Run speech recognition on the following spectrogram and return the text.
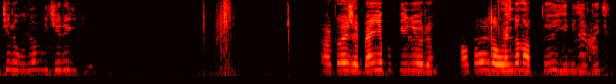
10 kere vuruyorum bir kere gidiyor. Arkadaşlar ben yapıp geliyorum. Arkadaşlar oyundan attı. Yeni girdik.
